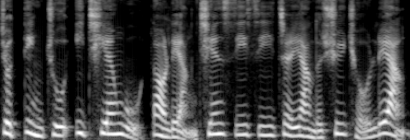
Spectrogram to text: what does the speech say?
就定出一千五到两千 CC 这样的需求量。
